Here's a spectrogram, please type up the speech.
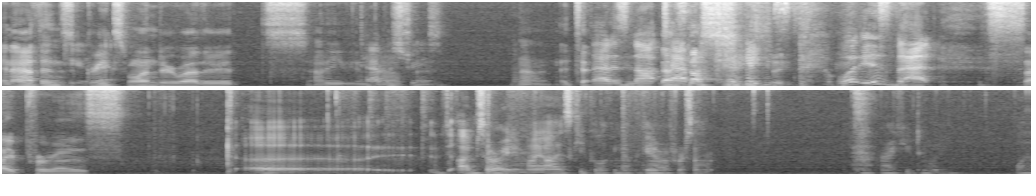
In Athens, Hear that. Greeks wonder whether it's how do you even Tapestries? No, it's that is not That's not tapestries. what is that? It's Cyprus. Uh, I'm sorry. My eyes keep looking at the camera for some. Are you doing? What?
